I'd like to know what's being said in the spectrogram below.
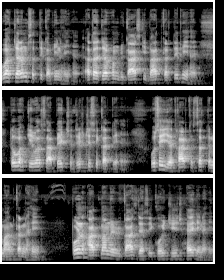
वह चरम सत्य कभी नहीं है। अतः जब हम विकास की बात करते भी हैं तो वह केवल सापेक्ष दृष्टि से करते हैं। उसे यथार्थ सत्य मानकर नहीं। पूर्ण आत्मा में विकास जैसी कोई चीज़ है ही नहीं।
